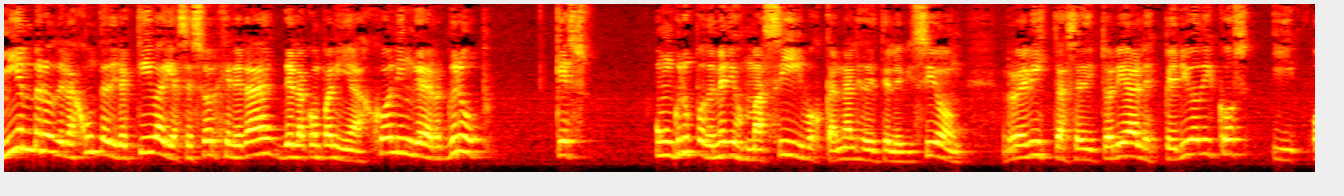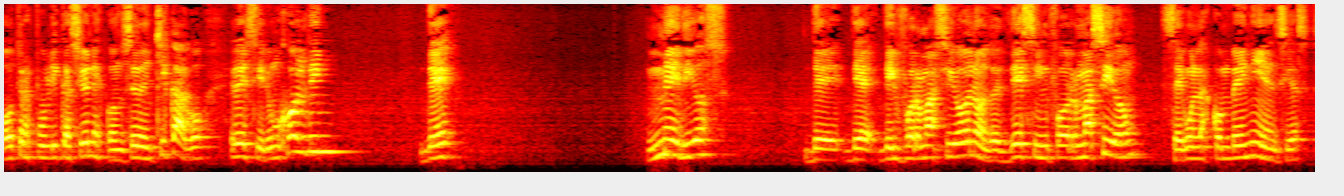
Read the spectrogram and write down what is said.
Miembro de la junta directiva y asesor general de la compañía Hollinger Group, que es un grupo de medios masivos, canales de televisión, revistas editoriales, periódicos y otras publicaciones con sede en Chicago, es decir, un holding de medios de, información o de desinformación, según las conveniencias,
